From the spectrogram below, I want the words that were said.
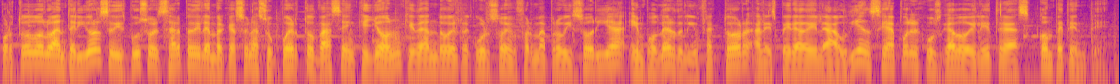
Por todo lo anterior se dispuso el zarpe de la embarcación a su puerto base en Quellón, quedando el recurso en forma provisoria en poder del infractor a la espera de la audiencia por el juzgado de letras competente.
